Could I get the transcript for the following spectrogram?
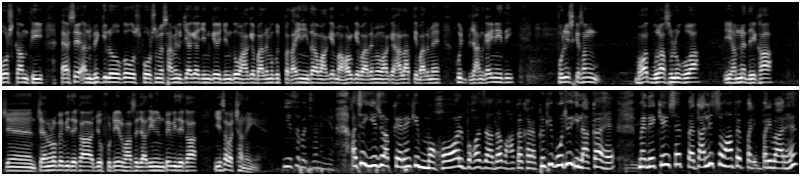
फोर्स कम थी ऐसे अनभिज्ञ लोगों को उस फोर्स में शामिल किया गया जिनके जिनको वहाँ के बारे में कुछ पता ही नहीं था वहाँ के माहौल के बारे में वहाँ के हालात के बारे में कुछ जानकारी नहीं थी। पुलिस के संग बहुत बुरा सलूक हुआ ये हमने देखा चैनलों पे भी देखा जो फुटेज वहाँ से जारी हुई उन पर भी देखा ये सब अच्छा नहीं है। ये सब अच्छा नहीं है। अच्छा ये जो आप कह रहे हैं कि माहौल बहुत ज़्यादा वहाँ का ख़राब क्योंकि वो जो इलाका है मैं देख के शायद पैंतालीस सौ वहाँ पर परिवार हैं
